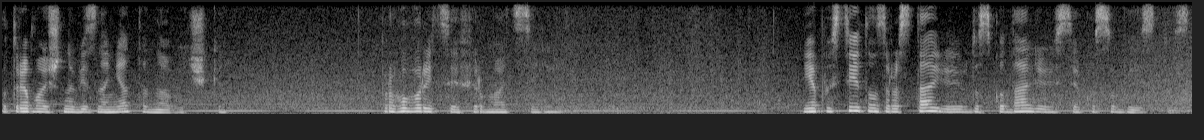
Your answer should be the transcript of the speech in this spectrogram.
отримуєш нові знання та навички. Проговори ці афірмації. Я постійно зростаю і вдосконалююся як особистість.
